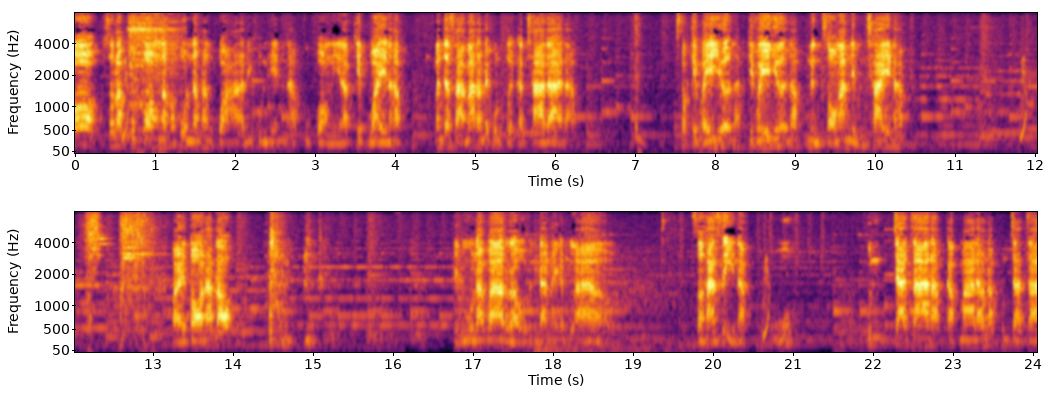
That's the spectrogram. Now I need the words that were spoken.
ก็สำหรับคูปองนะข้างบนนะทางขวานะที่คุณเห็นนะครับคูปองนี้นะครับ เก็บไว้นะครับ มันจะสามารถทำให้คุณเปิดกัญชาได้นะครับ ก็เก็บไว้เยอะนะครับ เก็บไว้เยอะนะครับหนึ่งสองอันอย่าเพิ่งใช้นะครับ ไปต่อนะครับเรา ไปดูนะว่าเราถึงด่านไหนกันแล้วสองห้าสี่นะโอ้คุณจาจานะครับกลับมาแล้วนะคุณจาจา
